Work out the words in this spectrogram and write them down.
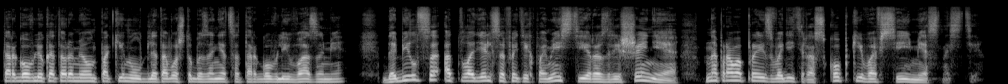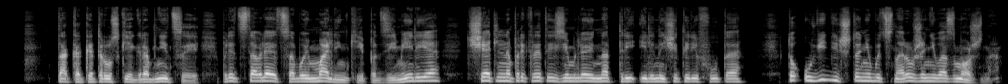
торговлю которыми он покинул для того, чтобы заняться торговлей вазами, добился от владельцев этих поместий разрешения на право производить раскопки во всей местности. Так как этрусские гробницы представляют собой маленькие подземелья, тщательно прикрытые землей на 3 или на 4 фута, то увидеть что-нибудь снаружи невозможно.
